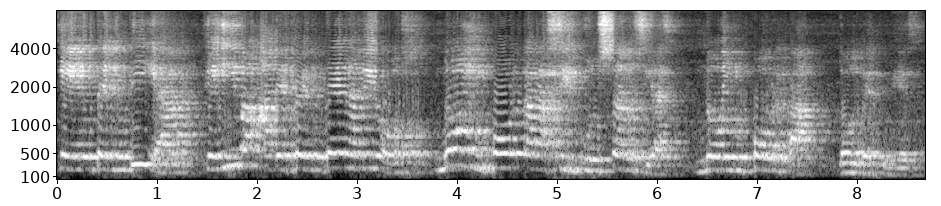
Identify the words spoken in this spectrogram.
que entendía que iba a defender a Dios, no importa las circunstancias, no importa dónde estuviese.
